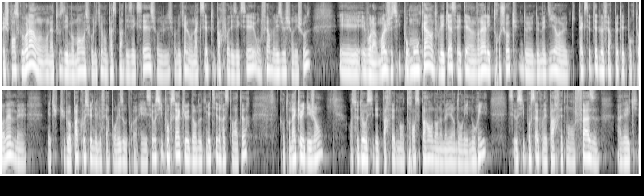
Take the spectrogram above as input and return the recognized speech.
Mais je pense que voilà, on, a tous des moments sur lesquels on passe par des excès, sur, sur lesquels on accepte parfois des excès, on ferme les yeux sur des choses. Et, voilà, moi je sais que pour mon cas, en tous les cas, ça a été un vrai électrochoc de, de me dire, euh, tu acceptais de le faire peut-être pour toi-même, mais, mais tu ne dois pas cautionner de le faire pour les autres. Quoi. Et c'est aussi pour ça que dans notre métier de restaurateur, quand on accueille des gens, on se doit aussi d'être parfaitement transparent dans la manière dont on les nourrit. C'est aussi pour ça qu'on est parfaitement en phase avec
